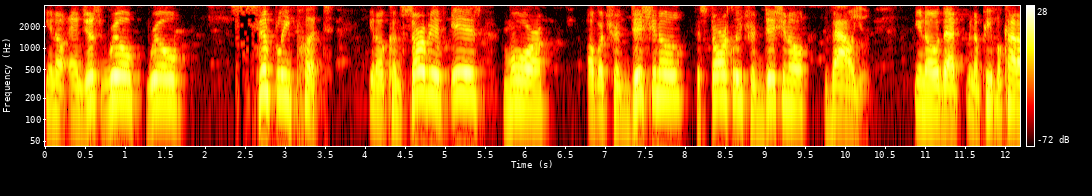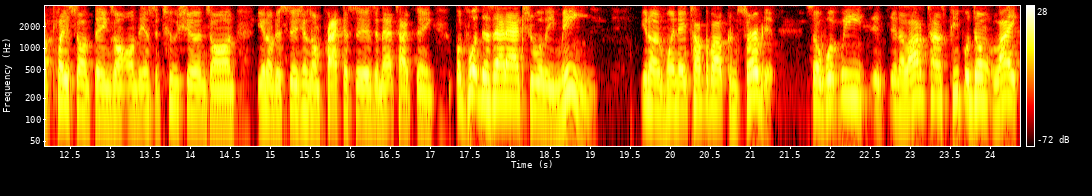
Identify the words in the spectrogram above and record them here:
you know, and just real, real simply put, you know, conservative is more of a traditional, historically traditional value. You know that you know people kind of place on things on, on the institutions on you know decisions on practices and that type thing. But what does that actually mean? You know when they talk about conservative. So what we and a lot of times people don't like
